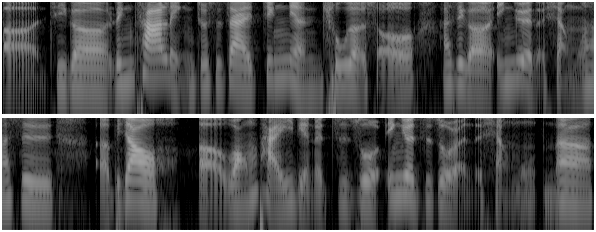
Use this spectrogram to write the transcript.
呃几个零叉零，就是在今年初的时候，它是一个音乐的项目，它是呃比较呃王牌一点的制作音乐制作人的项目。那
